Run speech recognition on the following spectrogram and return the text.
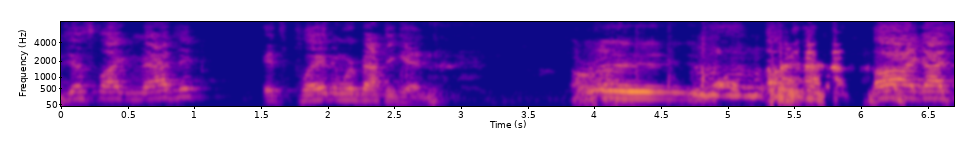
And just like magic, it's played and we're back again. All right. All right, guys.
